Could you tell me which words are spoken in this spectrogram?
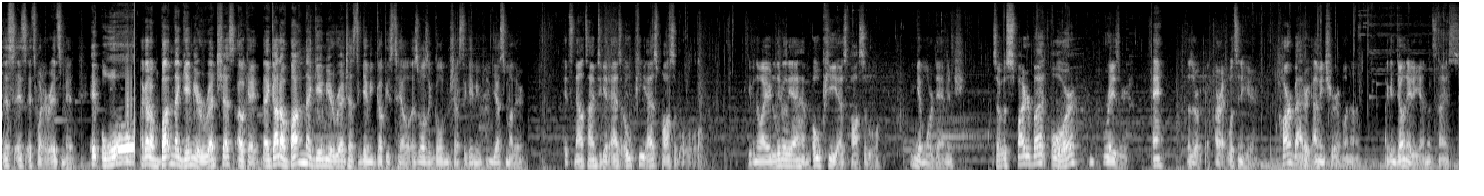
this is, it's whatever. It's mid. It, oh, I got a button that gave me a red chest. Okay, I got a button that gave me a red chest that gave me Guppy's tail, as well as a golden chest that gave me Yes Mother. It's now time to get as OP as possible. Even though I literally am OP as possible. We can get more damage. So it was Spider Butt or Razor. Eh, those are okay. Alright, what's in here? Car battery. I mean, sure, why not? I can donate again, that's nice.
